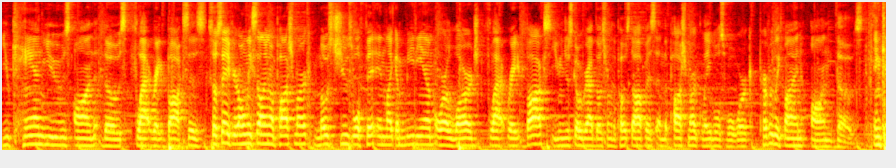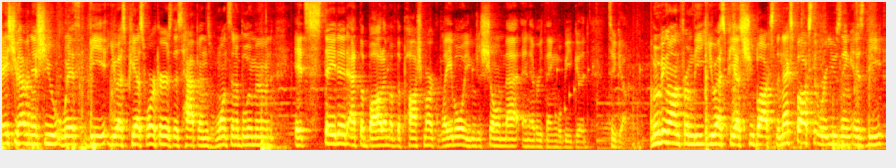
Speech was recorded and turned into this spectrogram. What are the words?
you can use on those flat rate boxes. So say if you're only selling on Poshmark, most shoes will fit in like a medium or a large flat rate box. You can just go grab those from the post office and the Poshmark labels will work perfectly fine on those. In case you have an issue with the USPS workers, this happens once in a blue moon. It's stated at the bottom of the Poshmark label. You can just show them that and everything will be good to go. Moving on from the USPS shoebox, the next box that we're using the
